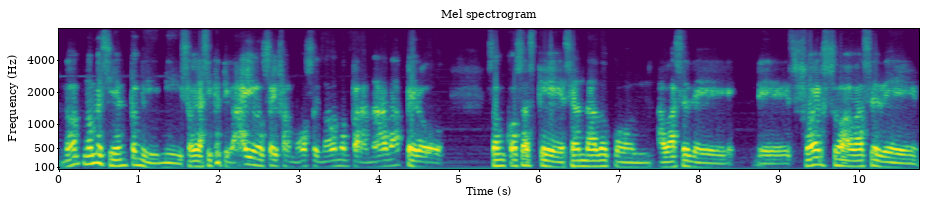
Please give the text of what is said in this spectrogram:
no, no me siento ni, ni soy así que te digo, ay, yo soy famoso, no, no para nada, pero son cosas que se han dado con, a base de, esfuerzo, a base de,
